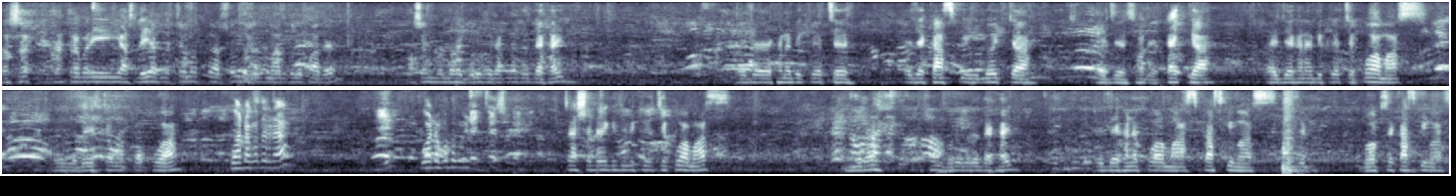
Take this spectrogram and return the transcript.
দর্শক যাত্রাবাড়ি আসলেই আপনার চমৎকার সুন্দর সুন্দর মাছগুলো পাবেন। আসন বন্ধুরা ঘুরে ঘুরে আপনাদের দেখাই। এই যে এখানে বিক্রি হচ্ছে এই যে কাসকি লইট্টা এই যে সরি কাইকা এই যে এখানে বিক্রি হচ্ছে পোয়া মাছ। এই যে বেশ চমৎকার পোয়া। পোয়াটা কত করে? পোয়াটা কত করে? চারশো টাকা কেজি বিক্রি হচ্ছে পোয়া মাছ। আমরা ঘুরে ঘুরে দেখাই। এই যে এখানে পোয়া মাছ, কাসকি মাছ যে বক্সে কাসকি মাছ।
